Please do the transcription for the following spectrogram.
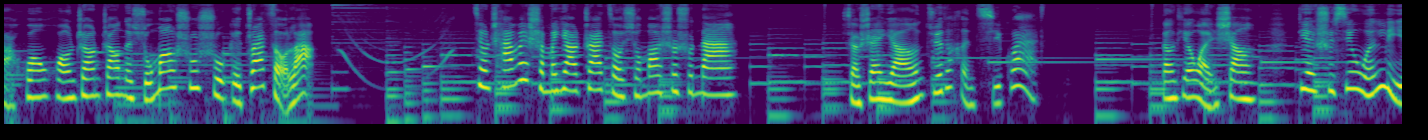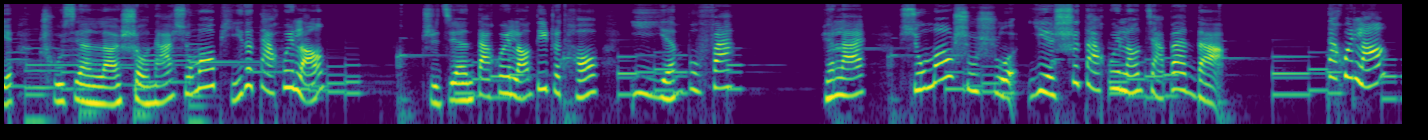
把慌慌张张的熊猫叔叔给抓走了。警察为什么要抓走熊猫叔叔呢？小山羊觉得很奇怪。当天晚上，电视新闻里出现了手拿熊猫皮的大灰狼。只见大灰狼低着头，一言不发。原来，熊猫叔叔也是大灰狼假扮的。大灰狼，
